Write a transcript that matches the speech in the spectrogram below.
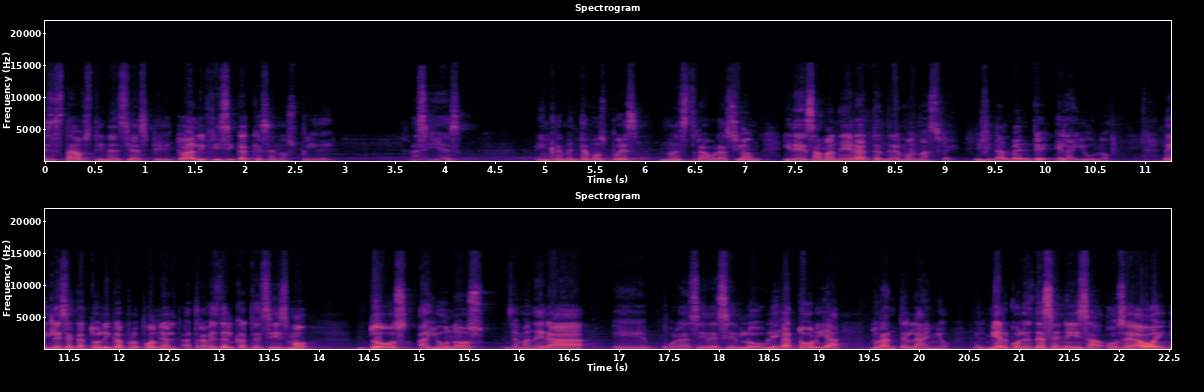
esta abstinencia espiritual y física que se nos pide. Así es. Incrementemos pues nuestra oración y de esa manera tendremos más fe. Y finalmente, el ayuno. La Iglesia Católica propone a través del catecismo dos ayunos de manera, eh, por así decirlo, obligatoria durante el año. El miércoles de ceniza, o sea, hoy,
